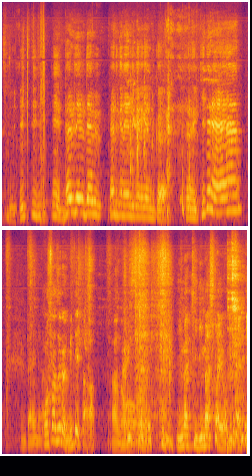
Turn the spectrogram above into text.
つけて「ええダルダルダルなんとかなんとかなんとかうん来てね!」みたいな。オッサンズラブ見てた？あの今切りましたよみたいな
